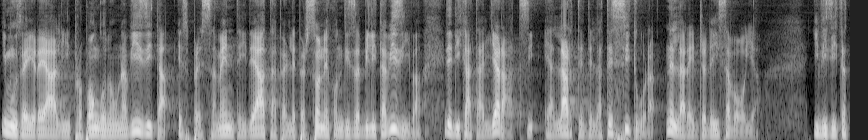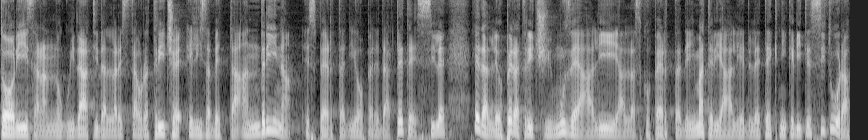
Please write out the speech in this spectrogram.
i musei reali propongono una visita espressamente ideata per le persone con disabilità visiva, dedicata agli arazzi e all'arte della tessitura nella Reggia dei Savoia. I visitatori saranno guidati dalla restauratrice Elisabetta Andrina, esperta di opere d'arte tessile, e dalle operatrici museali alla scoperta dei materiali e delle tecniche di tessitura,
